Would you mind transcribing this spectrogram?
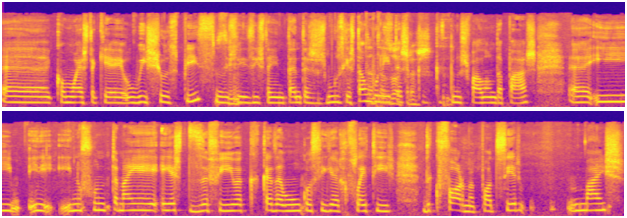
uh, como esta que é o We Choose Peace, mas Sim. existem tantas músicas tão tantas bonitas que, que, nos falam da paz uh, e, e, e, no fundo também é, é este desafio a que cada um consiga refletir de que forma pode ser mais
